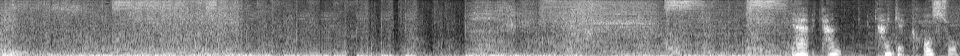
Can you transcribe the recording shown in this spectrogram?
Hmm. Yeah, we can't can't get close to him.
